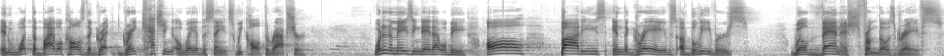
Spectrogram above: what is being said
in what the Bible calls the great, catching away of the saints. We call it the rapture. What an amazing day that will be. All bodies in the graves of believers will vanish from those graves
